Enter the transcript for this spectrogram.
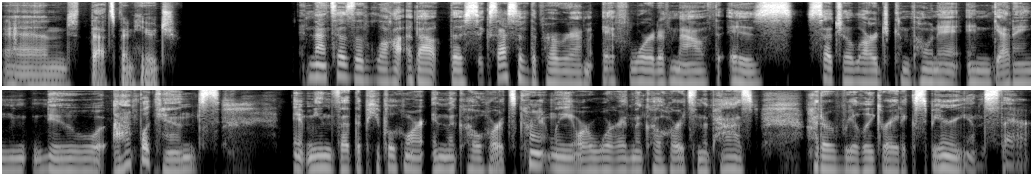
And that's been huge. And that says a lot about the success of the program if word of mouth is such a large component in getting new applicants. It means that the people who are in the cohorts currently or were in the cohorts in the past had a really great experience there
